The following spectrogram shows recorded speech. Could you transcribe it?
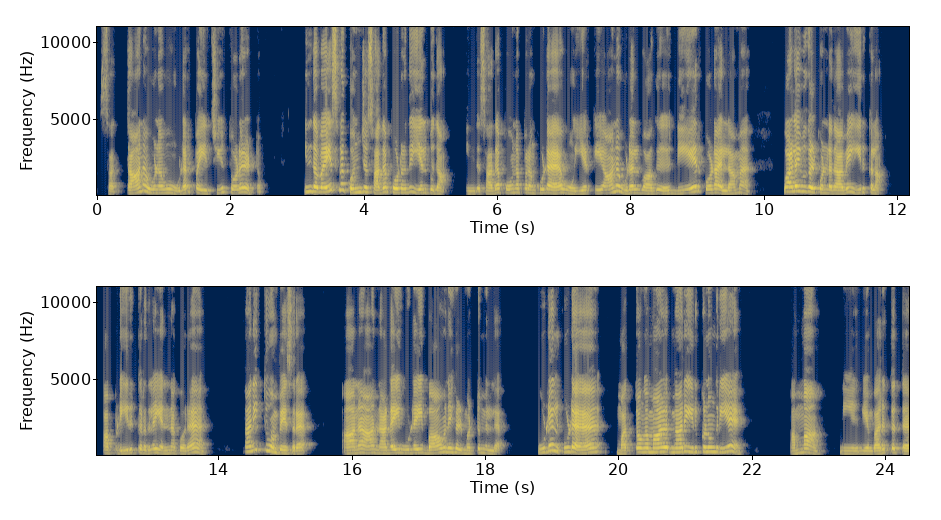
சத்தான உணவும் உடற்பயிற்சியும் தொடரட்டும். இந்த வயசுல கொஞ்சம் சதை போடுறது இயல்புதான். இந்த சதை போனப்புறம் கூட உன் இயற்கையான உடல்வாகு நேர்கோடா இல்லாம வளைவுகள் கொண்டதாவே இருக்கலாம். அப்படி இருக்கிறதுல என்ன குறை? தனித்துவம் பேசுற. ஆனா நடை உடை பாவனைகள் மட்டும் இல்ல உடல் கூட மத்தவங்க மாதிரி இருக்கணுங்கிறியே. அம்மா நீ என் வருத்தத்தை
